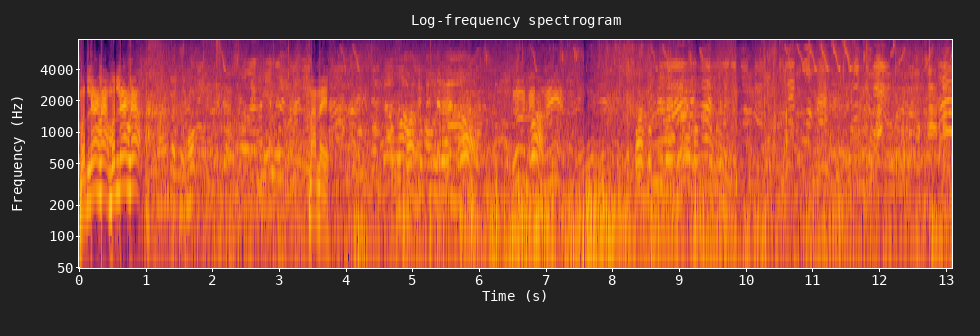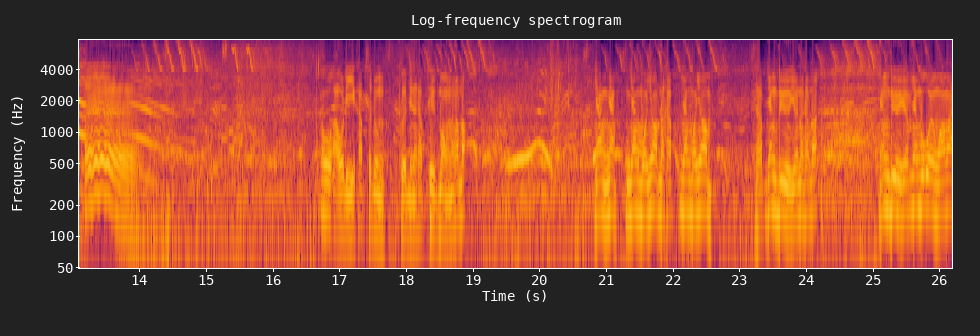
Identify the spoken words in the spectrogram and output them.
หมดแรงแล้วหมดแรงแล้ว นั่นไงเออ อ้เอาดีครับสะดุ้งเพื่อนนี่นะครับถือหมองนะครับเนาะยังยังยังบ่ยอมนะครับ ยังบ่ยอมนะครับยังดื้ออยู่นะครับเนาะยังดื้อครับยังบ่โอยหัวมา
